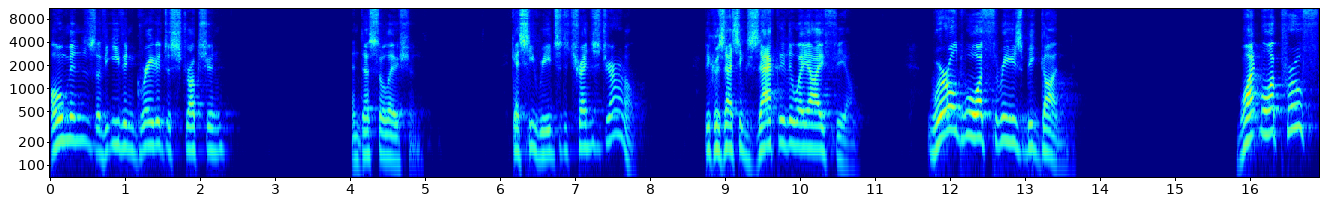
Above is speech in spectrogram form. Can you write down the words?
Omens of even greater destruction and desolation. Guess he reads the Trends Journal because that's exactly the way I feel. World War III has begun. Want more proof?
